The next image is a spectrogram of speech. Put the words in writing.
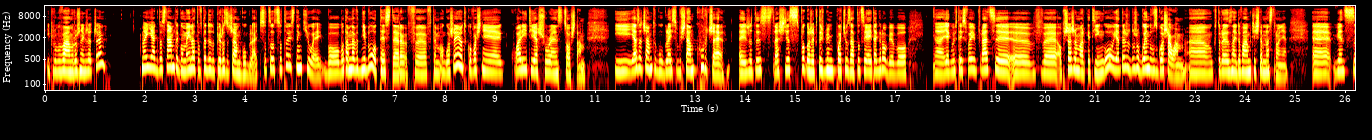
i próbowałam różnych rzeczy. No i jak dostałam tego maila, to wtedy dopiero zaczęłam googlać, co to, co to jest ten QA, bo, bo tam nawet nie było tester w, w tym ogłoszeniu, tylko właśnie quality assurance, coś tam. I ja zaczęłam to googlać i sobie myślałam, kurczę, że to jest strasznie spoko, że ktoś by mi płacił za to, co ja i tak robię, bo jakby w tej swojej pracy e, w obszarze marketingu ja też dużo błędów zgłaszałam, e, które znajdowałam gdzieś tam na stronie. Więc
